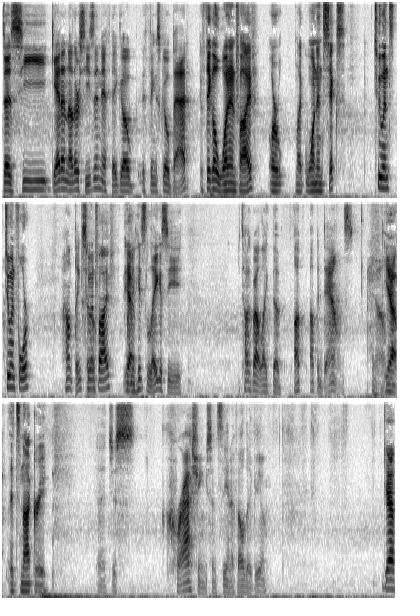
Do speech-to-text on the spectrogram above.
Does he get another season if they go if things go bad? if they go one and five or like one and six, two and two and four, I don't think so. two and five. I Yeah, mean, his legacy. You talk about like the up up and downs. You know, yeah, it's not great. Just crashing since the NFL debut. Yeah,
